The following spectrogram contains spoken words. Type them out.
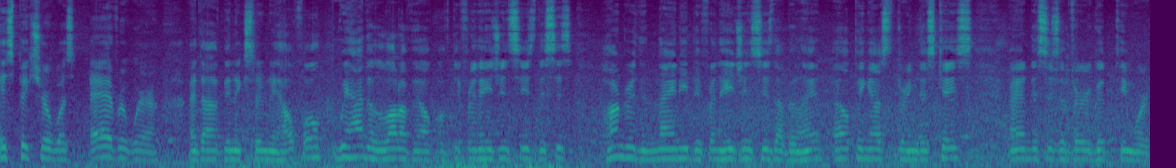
his picture was everywhere and that have been extremely helpful. We had a lot of help of different agencies. This is 190 different agencies that have been helping us during this case and this is a very good teamwork.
